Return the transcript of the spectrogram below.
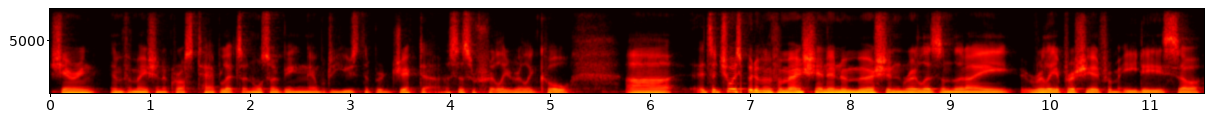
sharing information across tablets and also being able to use the projector. This is really, really cool. Uh, it's a choice bit of information and immersion realism that I really appreciate from ED. So,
